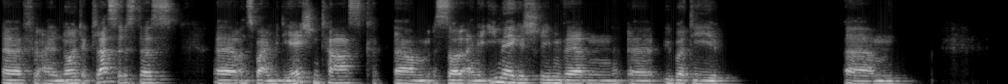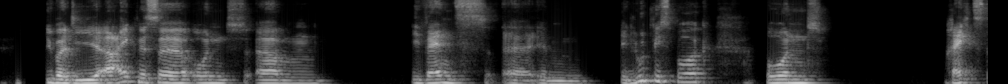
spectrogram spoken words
Äh, für eine neunte Klasse ist das, äh, und zwar ein Mediation Task. Ähm, es soll eine E-Mail geschrieben werden äh, über die ähm, über die Ereignisse und ähm, Events äh, im, in Ludwigsburg und Rechts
